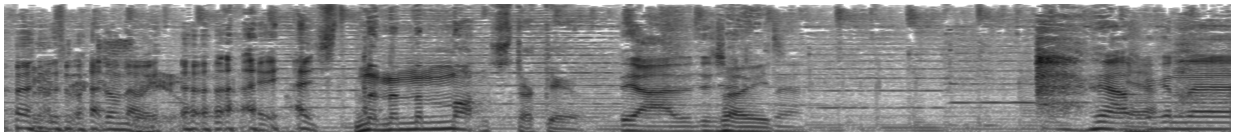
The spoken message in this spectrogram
Waarom nou weer? Juist. Monster kill. Ja, dat is Zoiets. echt, ja. Ja, als ik aan eh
